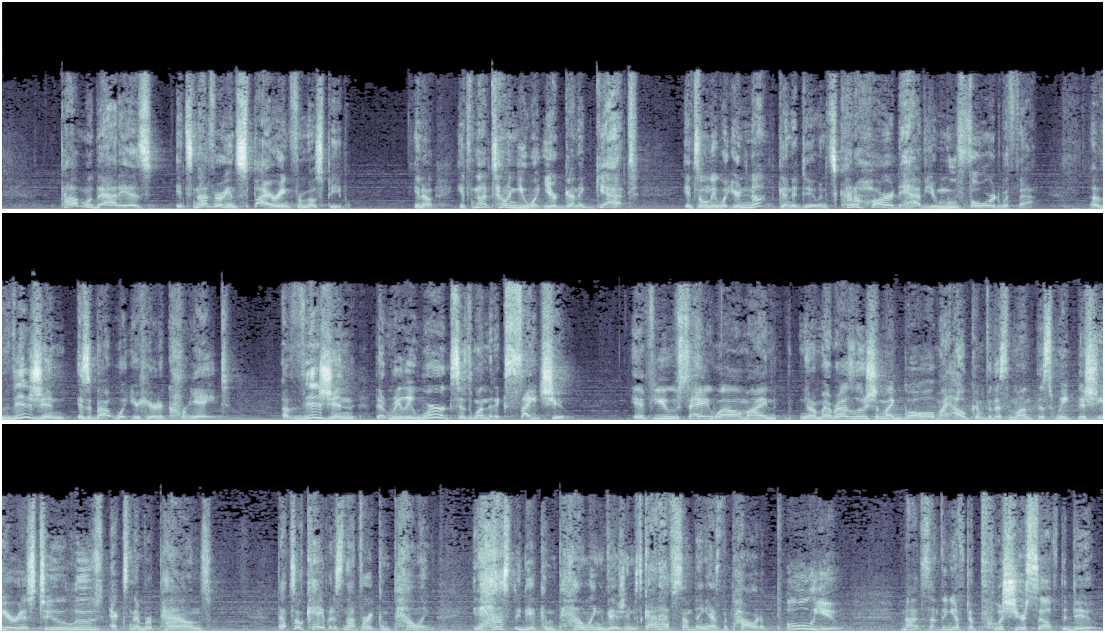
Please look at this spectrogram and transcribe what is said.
The problem with that is it's not very inspiring for most people. You know, it's not telling you what you're going to get. It's only what you're not going to do. And it's kind of hard to have you move forward with that. A vision is about what you're here to create a vision that really works is one that excites you. If you say, well, my, you know, my resolution, my goal, my outcome for this month, this week, this year is to lose X number of pounds, that's okay, but it's not very compelling. It has to be a compelling vision. It's got to have something that has the power to pull you, not something you have to push yourself to do.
